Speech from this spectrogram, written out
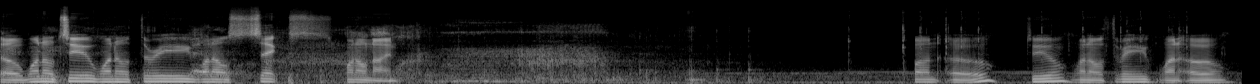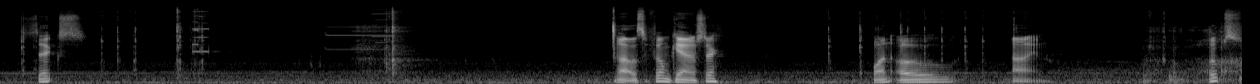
So 102, 103, 106, 109. One oh two, one oh three, one oh. Oh, that's a film canister. One oh nine. Oops.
